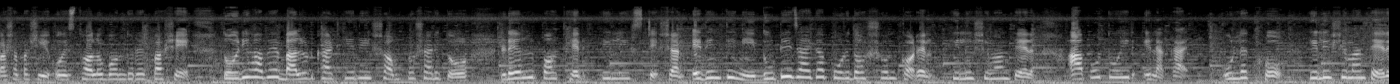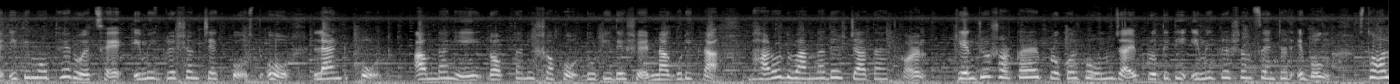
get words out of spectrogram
পাশাপাশি ওই স্থলবন্দরের পাশে তৈরি হবে বালুরঘাট হিলি সম্প্রসারিত রেলপথের হিলি স্টেশন। এদিন তিনি দুটি জায়গা পরিদর্শন করেন, হিলি সীমান্তের আপতৈর এলাকায়। উল্লেখ্য, হিলি সীমান্তের ইতিমধ্যে রয়েছে ইমিগ্রেশন চেকপোস্ট ও ল্যান্ড পোর্ট। আমদানি, রপ্তানি সহ দুটি দেশের নাগরিকরা ভারত বাংলাদেশ যাতায়াত করেন। কেন্দ্রীয় সরকারের প্রকল্প অনুযায়ী প্রতিটি ইমিগ্রেশন সেন্টার এবং স্থল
